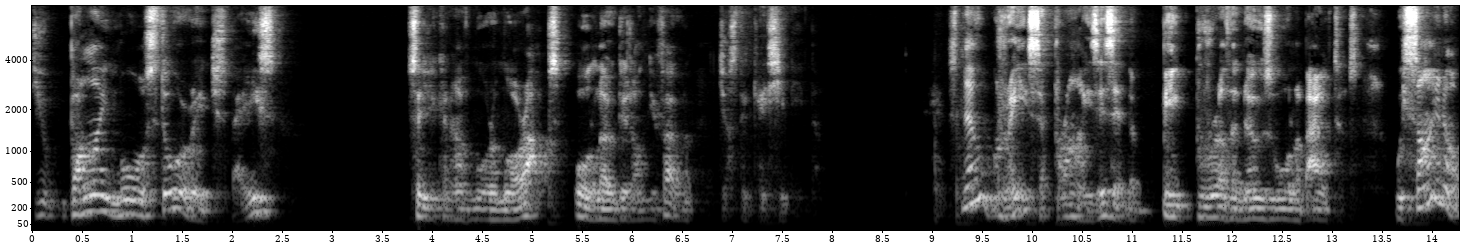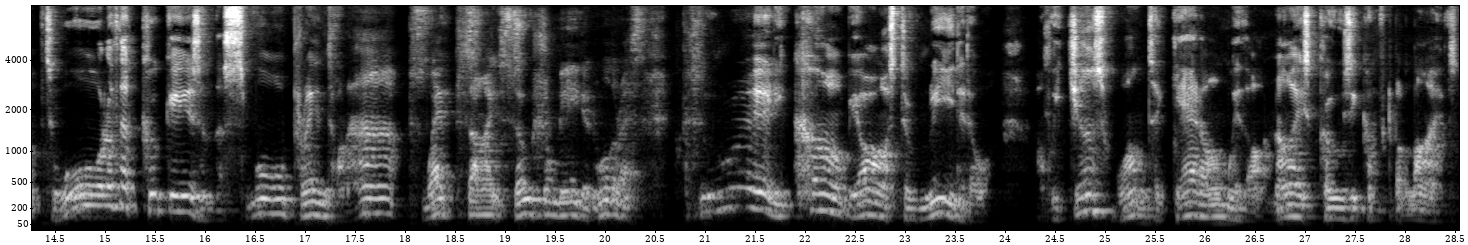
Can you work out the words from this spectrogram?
Do you buy more storage space so you can have more and more apps all loaded on your phone just in case you need? It's no great surprise, is it, that Big Brother knows all about us. We sign up to all of the cookies and the small print on apps, websites, social media, and all the rest because we really can't be asked to read it all and we just want to get on with our nice, cozy, comfortable lives.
